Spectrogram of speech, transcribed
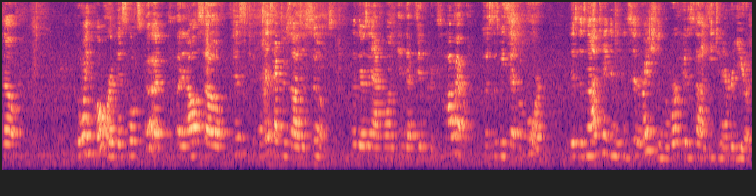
So, going forward, this looks good, but it also, this, this exercise assumes that there's an Act One index increase. However, just as we said before, this does not take into consideration the work that is done each and every year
